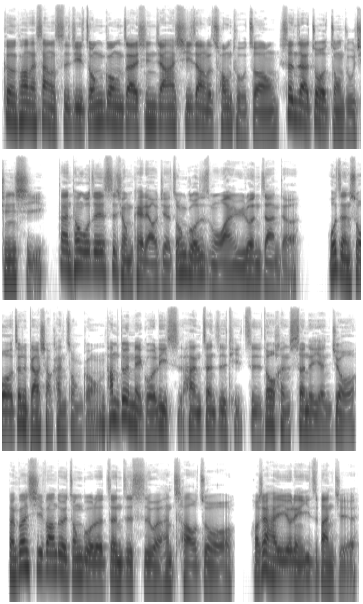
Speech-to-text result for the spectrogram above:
更何况在上个世纪，中共在新疆和西藏的冲突中，甚至还做种族清洗。但通过这些事情，我们可以了解中国是怎么玩舆论战的。我只能说，真的不要小看中共，他们对美国历史和政治体制都很深的研究。反观西方对中国的政治思维和操作，好像还有点一知半解。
